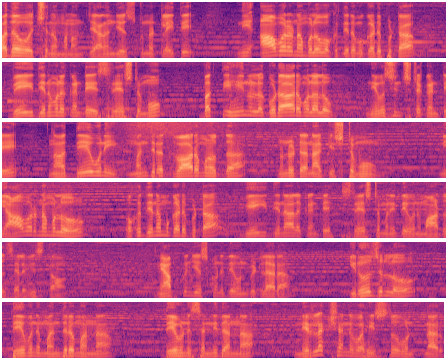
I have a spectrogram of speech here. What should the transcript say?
పదవ వచ్చిన మనం ధ్యానం చేసుకున్నట్లయితే నీ ఆవరణములో ఒక దినము గడుపుట వెయ్యి దినముల కంటే శ్రేష్టము. భక్తిహీనుల గుడారములలో నివసించుట కంటే నా దేవుని మందిర ద్వారమునొద్ద నుండుట నాకు ఇష్టము నీ ఆవరణములో ఒక దినము గడుపుట వెయ్యి దినాల కంటే శ్రేష్టమని దేవుని మాటలు సెలవిస్తాం జ్ఞాపకం చేసుకుని దేవుని బిడ్డలారా ఈ రోజుల్లో దేవుని మందిరం అన్నా దేవుని సన్నిధన్నా నిర్లక్ష్యాన్ని వహిస్తూ ఉంటున్నారు.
